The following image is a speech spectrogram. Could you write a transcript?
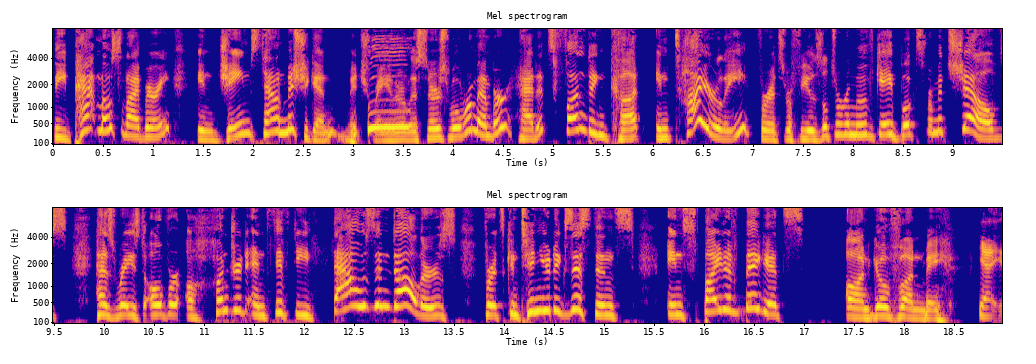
the Patmos Library in Jamestown, Michigan, which regular listeners will remember had its funding cut entirely for its refusal to remove gay books from its shelves, has raised over $150,000 for its continued existence in spite of bigots on GoFundMe. Yeah,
